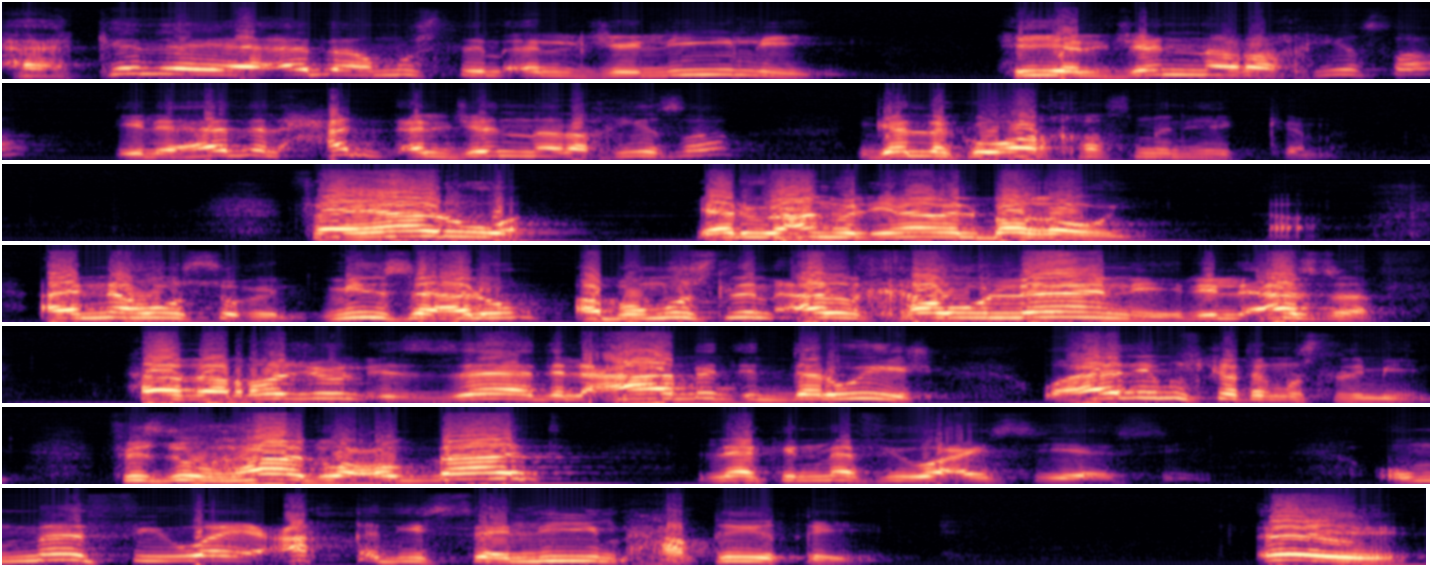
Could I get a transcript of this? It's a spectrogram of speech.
هكذا يا أبا مسلم الجليلي هي الجنة رخيصة؟ إلى هذا الحد الجنة رخيصة؟ قال لك وأرخص من هيك كمان. فيروى يروي عنه الإمام البغوي أنه سئل مين سأله؟ أبو مسلم الخولاني للأسف. هذا الرجل الزاهد العابد الدرويش. وهذه مشكلة المسلمين. في زهاد وعباد لكن ما في وعي سياسي. وما في وعي عقدي سليم حقيقي. إيه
